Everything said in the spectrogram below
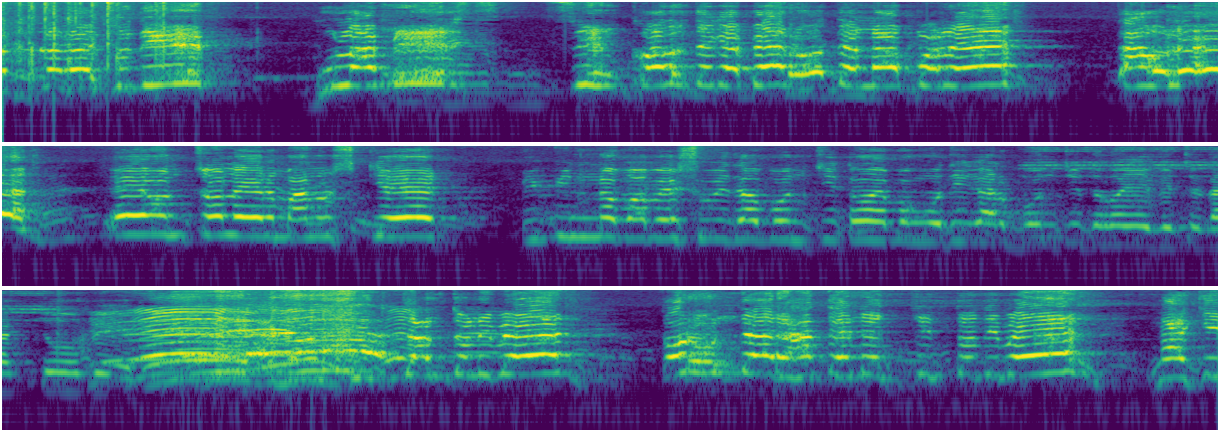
আপনারা যদি গুলামির শৃঙ্খল থেকে বের হতে না পারেন তাহলে এই অঞ্চলের মানুষকে বিভিন্ন ভাবে সুবিধা বঞ্চিত এবং অধিকার বঞ্চিত হয়ে বেঁচে থাকতে হবে। সিদ্ধান্ত নেবেন তরুণদের হাতে নেতৃত্ব দিবেন নাকি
